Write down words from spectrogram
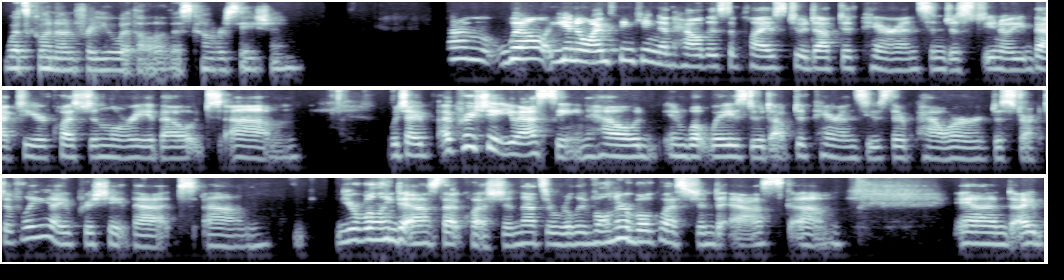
what's going on for you with all of this conversation? Um, well, you know, I'm thinking of how this applies to adoptive parents, and just you know, back to your question, Lori, about um, which I appreciate you asking. How, in what ways do adoptive parents use their power destructively? I appreciate that. Um, you're willing to ask that question. That's a really vulnerable question to ask. Um, and I,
